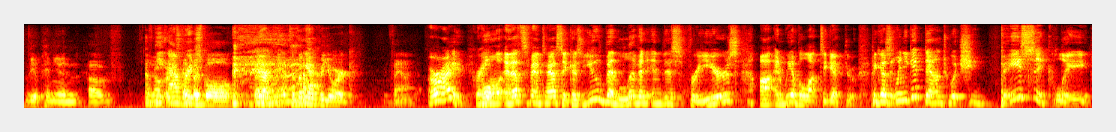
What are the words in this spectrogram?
the opinion of, you Of know, the average typical fan, fan. a typical Yeah. Bjork fan. All right. Great. Well, and that's fantastic because you've been living in this for years, uh, and we have a lot to get through. Because when you get down to it, she basically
